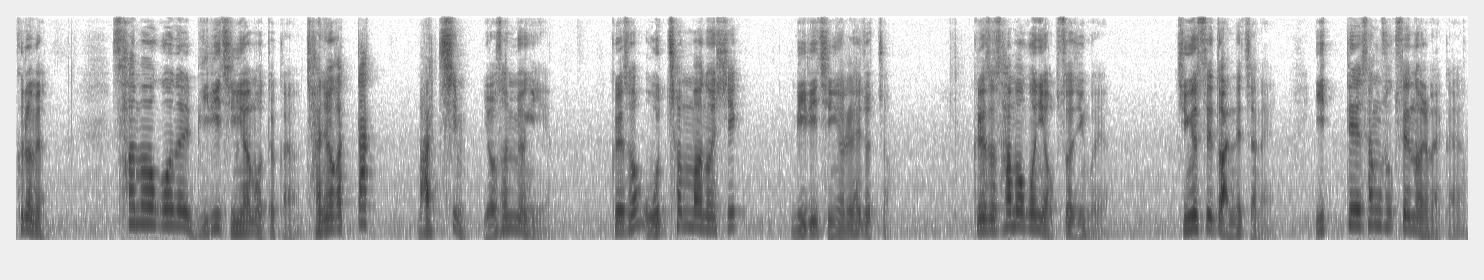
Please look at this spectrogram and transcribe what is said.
그러면 3억 원을 미리 증여하면 어떨까요? 자녀가 딱 마침 6명이에요. 그래서 5천만 원씩 미리 증여를 해줬죠. 그래서 3억 원이 없어진 거예요. 증여세도 안 냈잖아요. 이때 상속세는 얼마일까요?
